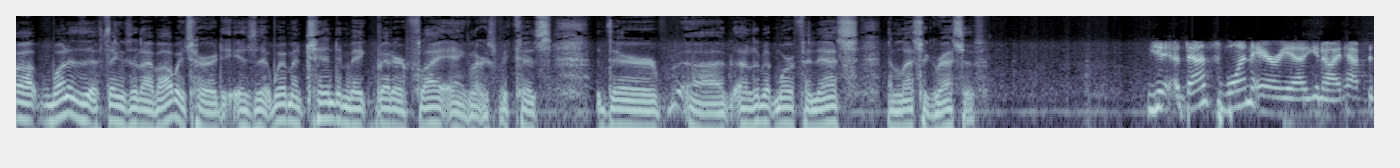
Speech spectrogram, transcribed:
Well, one of the things that I've always heard is that women tend to make better fly anglers because they're uh, a little bit more finesse and less aggressive. Yeah, that's one area. You know, I'd have to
